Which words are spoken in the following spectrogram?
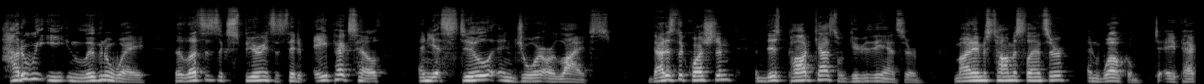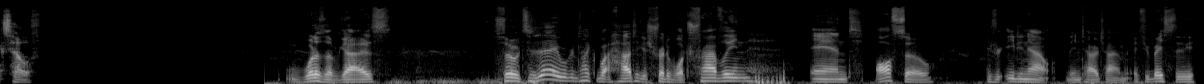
how do we eat and live in a way that lets us experience a state of apex health and yet still enjoy our lives? That is the question, and this podcast will give you the answer. My name is Thomas Lancer, and welcome to Apex Health. What is up, guys? So, today we're going to talk about how to get shredded while traveling, and also if you're eating out the entire time. If you're basically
